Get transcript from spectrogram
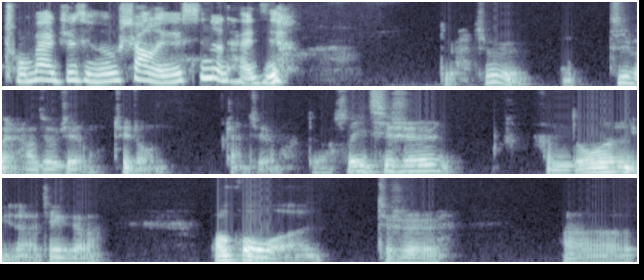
崇拜之情又上了一个新的台阶。对吧？就是基本上就是这种这种感觉嘛，对吧？所以其实很多女的这个，包括我，就是呃，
